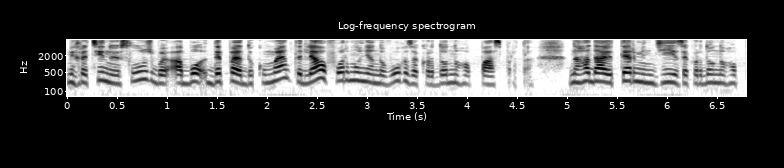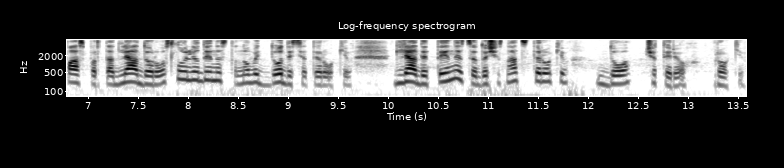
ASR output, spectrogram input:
міграційної служби або ДП документи для оформлення нового закордонного паспорта. Нагадаю, термін дії закордонного паспорта для дорослої людини становить до 10 років. Для дитини це до 16 років до 4 років.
